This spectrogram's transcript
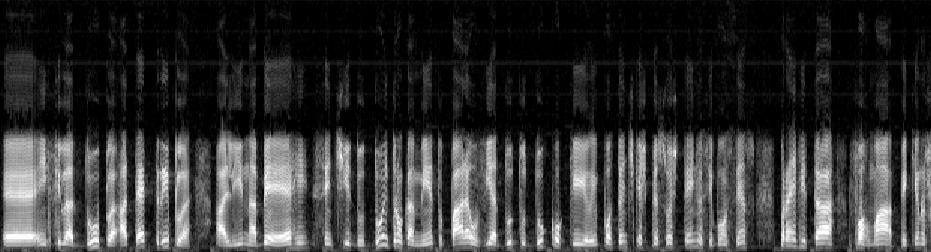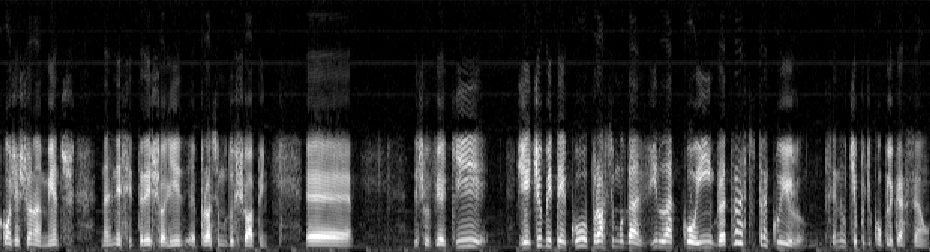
é, em fila dupla até tripla ali na BR, sentido do entroncamento para o viaduto do Coqueiro. É importante que as pessoas tenham esse bom senso para evitar formar pequenos congestionamentos nesse trecho ali é, próximo do shopping. É, deixa eu ver aqui. Gentil Bittencourt, próximo da Vila Coimbra. Trânsito tranquilo, sem nenhum tipo de complicação.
